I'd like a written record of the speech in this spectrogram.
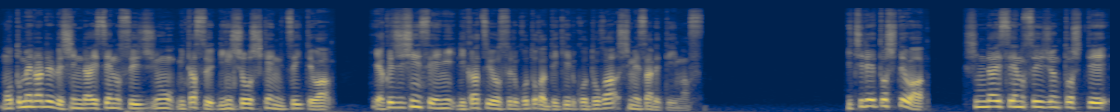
求められる信頼性の水準を満たす臨床試験については、薬事申請に利活用することができることが示されています。一例としては、信頼性の水準として、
